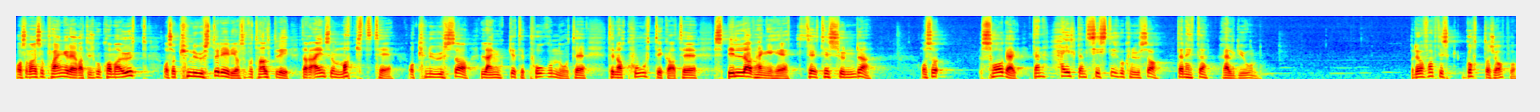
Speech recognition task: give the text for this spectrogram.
Og så var det så poenget der at de skulle komme ut, og så knuste de dem, og så fortalte de det er en som har makt til å knuse lenker til porno, til, til, narkotika, til spillavhengighet, til, til synde. Og så så jeg den helt den siste de skulle knuse, den heter religion. Og det var faktisk godt å se på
